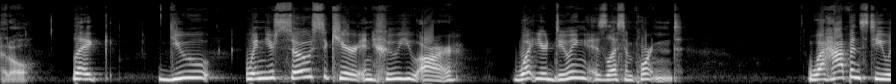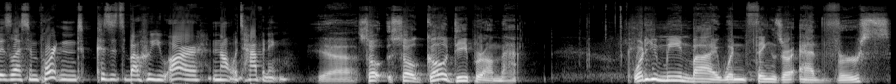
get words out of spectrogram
At all. Like you when you're so secure in who you are, what you're doing is less important. What happens to you is less important because it's about who you are, not what's happening. Yeah. So so go deeper on that. What do you mean by when things are adverse,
